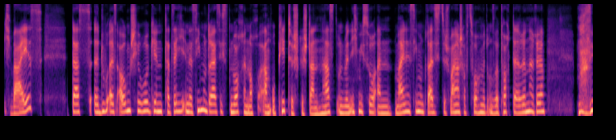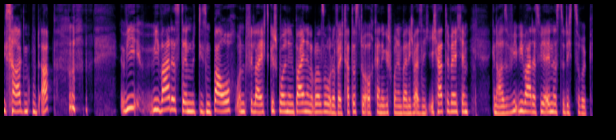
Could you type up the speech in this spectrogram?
Ich weiß, dass äh, du als Augenchirurgin tatsächlich in der 37. Woche noch am OP-Tisch gestanden hast. Und wenn ich mich so an meine 37. Schwangerschaftswoche mit unserer Tochter erinnere, muss ich sagen, gut ab. Wie, wie war das denn mit diesem Bauch und vielleicht geschwollenen Beinen oder so? Oder vielleicht hattest du auch keine geschwollenen Beine, ich weiß nicht. Ich hatte welche. Genau, also wie, wie war das? Wie erinnerst du dich zurück?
